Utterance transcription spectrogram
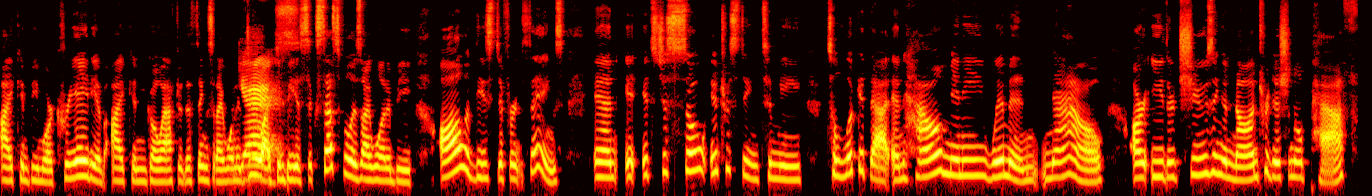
I can be more creative. I can go after the things that I want to Yes. do. I can be as successful as I want to be. All of these different things. And it, it's just so interesting to me to look at that and how many women now are either choosing a non traditional path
